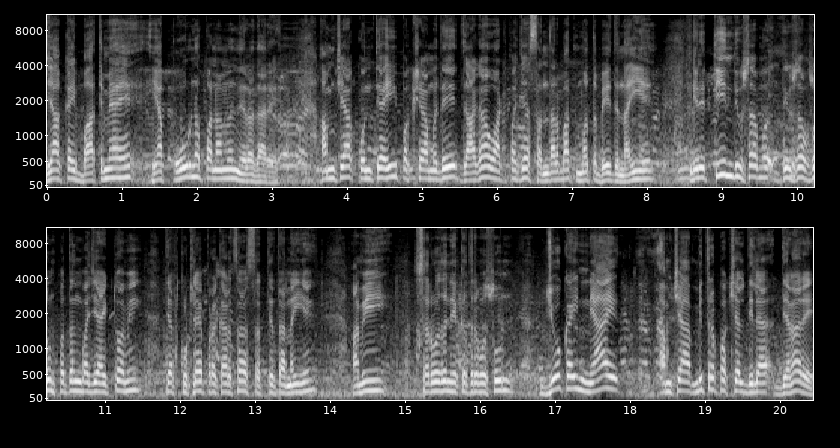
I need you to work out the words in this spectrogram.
ज्या काही बातम्या आहे ह्या पूर्णपणानं निराधार आहे. आमच्या कोणत्याही पक्षामध्ये जागा वाटपाच्या संदर्भात मतभेद नाही आहे गेले तीन दिवसा दिवसापासून पतंगबाजी ऐकतो आम्ही. त्यात कुठल्याही प्रकारचा सत्यता नाही आहे आम्ही सर्वजण एकत्र बसून जो काही न्याय आमच्या मित्र पक्षाला दिला देणार आहे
